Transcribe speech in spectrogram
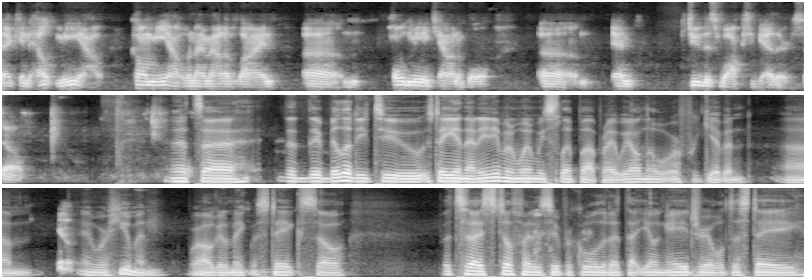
that can help me out, call me out when I'm out of line, um, hold me accountable, um, and do this walk together. So that's uh the the ability to stay in that, and even when we slip up, right? We all know we're forgiven, um, yep. and we're human. We're all going to make mistakes. So, but uh, I still find it super cool that at that young age you're able to stay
